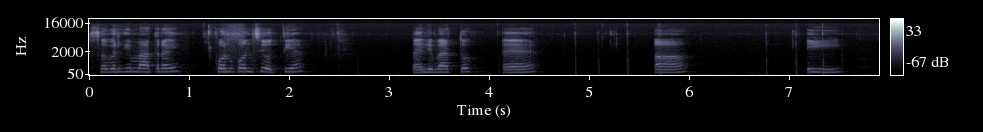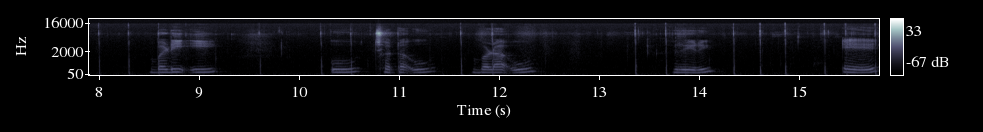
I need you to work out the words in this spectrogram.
स्वर की मात्राएँ कौन कौन सी होती है? पहली बात तो ए, आ, ई, बड़ी ई, उ, छोटा उ, बड़ा उ, रीरी, ए,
